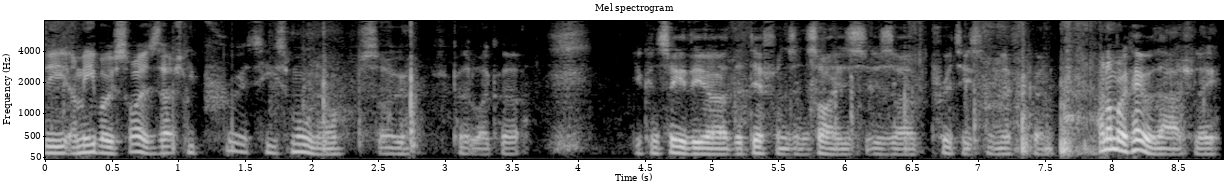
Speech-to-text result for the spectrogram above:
the amiibo size is actually pretty small now. So if you put it like that you can see the uh, the difference in size is uh, pretty significant, and I'm okay with that actually.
